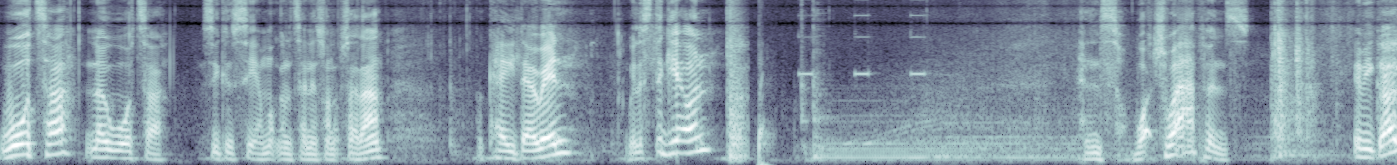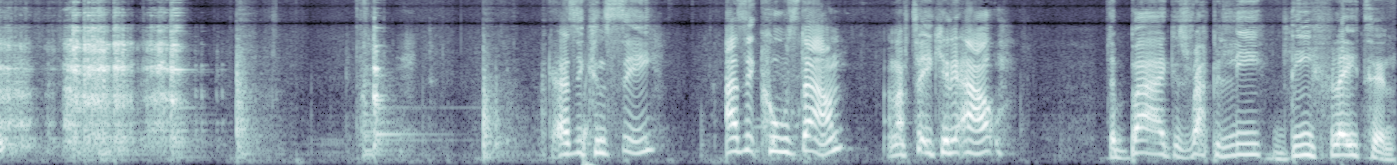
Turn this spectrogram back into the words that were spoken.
water, no water. As you can see, I'm not going to turn this one upside down. Okay, they're in. To stick it on. And watch what happens. Here we go. As you can see, as it cools down, and I've taken it out, the bag is rapidly deflating.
